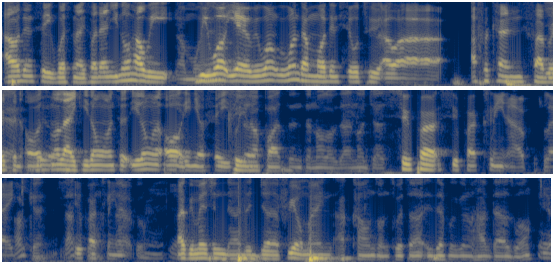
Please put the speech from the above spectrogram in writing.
i wouldn't say westernized nice, but then you know how we we want yeah we want we want that modern feel to our African fabrics Yeah. and all. It's Yeah. not like you don't want to. You don't want it all in your face. Clean so up patterns and all of that, not just super super clean up. Like Okay, that's super cool. clean That's up. cool. Like we mentioned, uh, the uh, Free Your Mind account on Twitter is definitely going to have that as well. Yeah.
